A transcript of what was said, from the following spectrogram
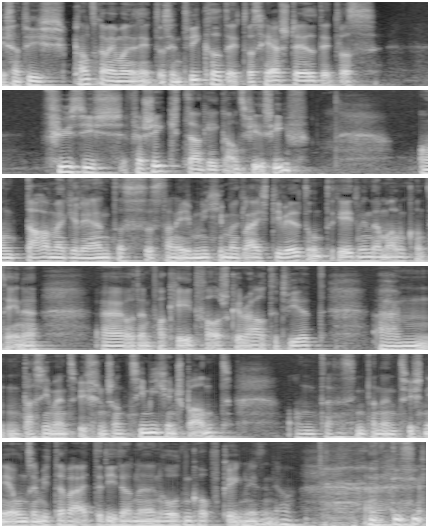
ist natürlich ganz klar, wenn man etwas entwickelt, etwas herstellt, etwas physisch verschickt, da geht ganz viel schief. Und da haben wir gelernt, dass es dann eben nicht immer gleich die Welt untergeht, wenn da mal ein Container äh, oder ein Paket falsch geroutet wird. Ähm, da sind wir inzwischen schon ziemlich entspannt und das äh, sind dann inzwischen eher unsere Mitarbeiter, die dann einen roten Kopf kriegen. Wir sind ja, äh, die, sind,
